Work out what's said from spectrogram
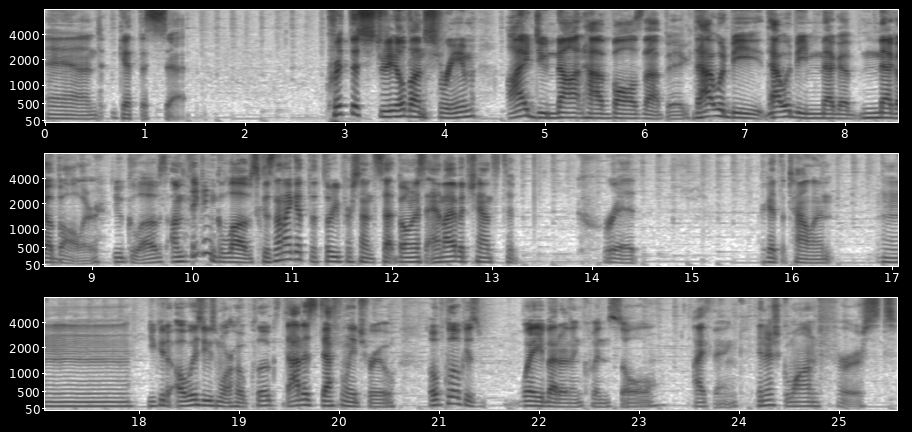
and get the set? Crit the shield on stream I do not have balls that big. That would be that would be mega mega baller. Do gloves? I'm thinking gloves because then I get the three percent set bonus and I have a chance to crit. I get the talent. Mm, you could always use more hope cloaks. That is definitely true. Hope cloak is way better than Quinn soul I think. Finish Guan first.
